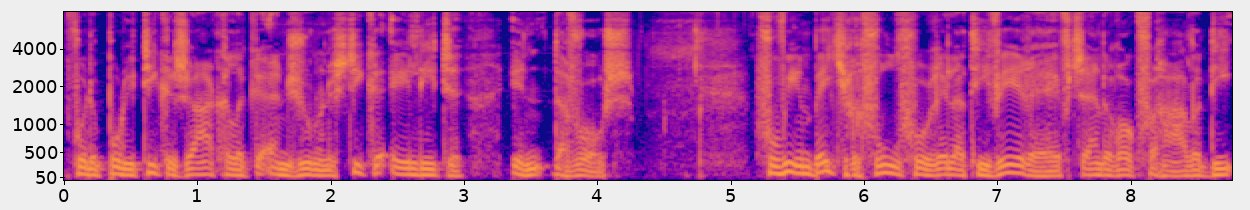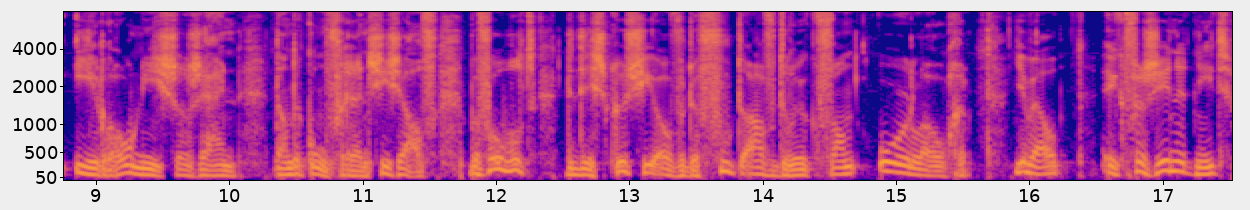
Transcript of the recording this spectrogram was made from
voor de politieke, zakelijke en journalistieke elite in Davos. Voor wie een beetje gevoel voor relativeren heeft, zijn er ook verhalen die ironischer zijn dan de conferentie zelf. Bijvoorbeeld de discussie over de voetafdruk van oorlogen. Jawel, ik verzin het niet.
